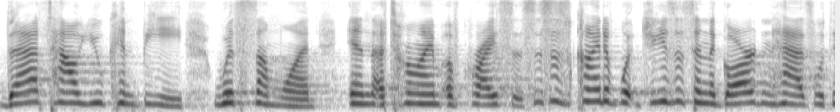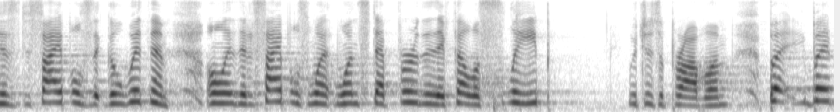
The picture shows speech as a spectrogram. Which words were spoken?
That's how you can be with someone in a time of crisis. This is kind of what Jesus in the garden has with his disciples that go with him. Only the disciples went one step further. They fell asleep, which is a problem. But, but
